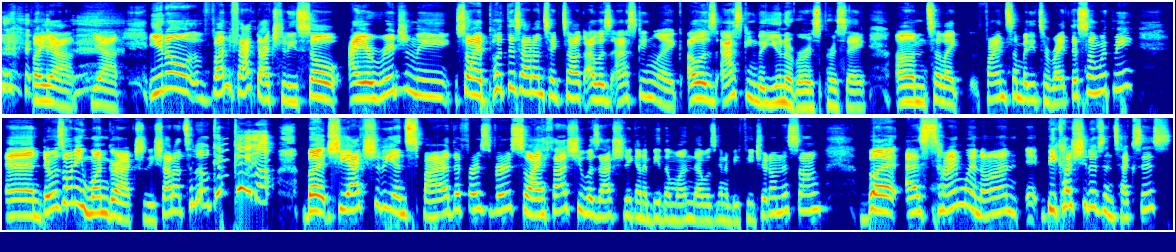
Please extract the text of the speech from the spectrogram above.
but yeah, yeah. You know, fun fact actually. So I originally, so I put this out on TikTok. I was asking like, I was asking the universe per se, um, to like find somebody to write this song with me. And there was only one girl actually. Shout out to Lil Kim Kayla, but she actually inspired the first verse. So I thought she was actually going to be the one that was going to be featured on this song. But as time went on, it, because she lives in Texas,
